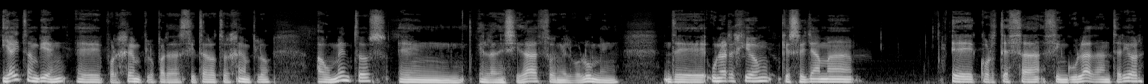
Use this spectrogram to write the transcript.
Y hay también, eh, por ejemplo, para citar otro ejemplo, aumentos en, en la densidad o en el volumen de una región que se llama eh, corteza cingulada anterior.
